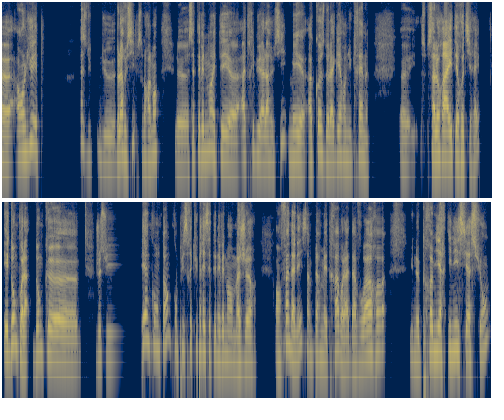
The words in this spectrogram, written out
euh, en lieu et de la Russie, parce que normalement, le- cet événement était euh, attribué à la Russie, mais euh, à cause de la guerre en Ukraine, euh, ça leur a été retiré. Et donc, voilà. Donc, je suis bien content qu'on puisse récupérer cet événement majeur en fin d'année. Ça me permettra voilà, d'avoir une première initiation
